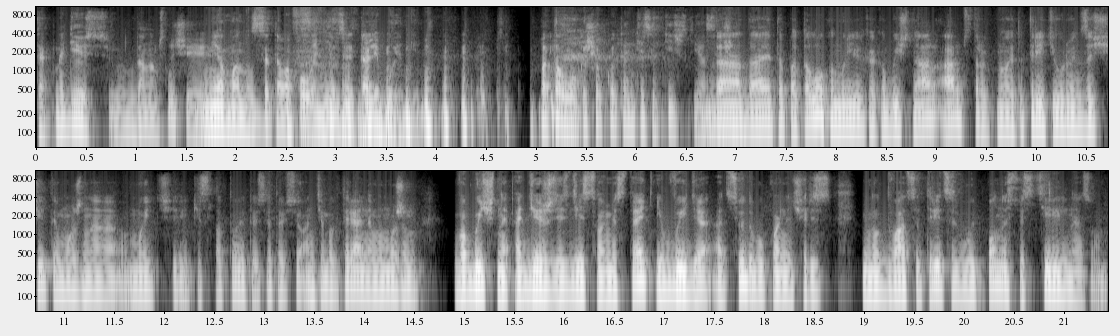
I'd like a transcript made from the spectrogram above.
Так, надеюсь, в данном случае Не обманул. с этого пола не взлетали Боинги. Потолок еще какой-то антисептический, я Да, слышал. да, это потолок, он выглядит как обычный ар- Армстронг, но это третий уровень защиты, можно мыть кислотой, то есть это все антибактериально, мы можем в обычной одежде здесь с вами стоять, и выйдя отсюда, буквально через минут 20-30 будет полностью стерильная зона.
